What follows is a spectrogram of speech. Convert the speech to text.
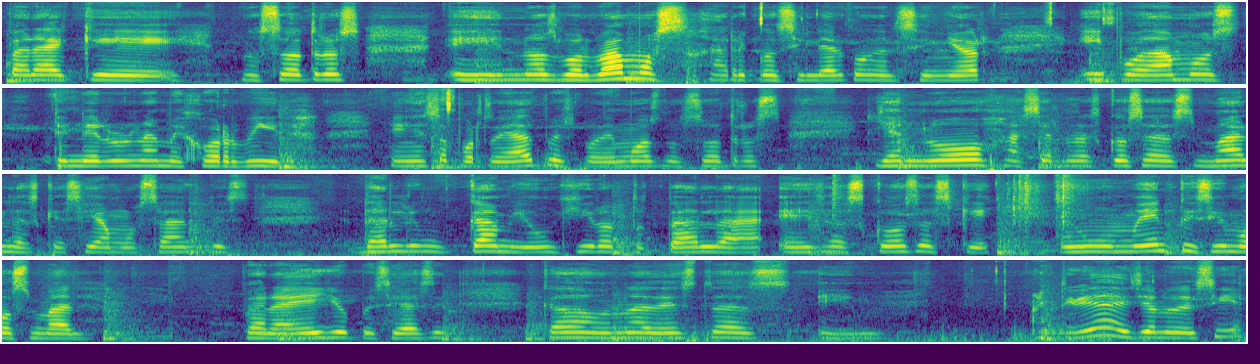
para que nosotros eh, nos volvamos a reconciliar con el Señor y podamos tener una mejor vida. En esta oportunidad pues podemos nosotros ya no hacer las cosas malas que hacíamos antes, darle un cambio, un giro total a esas cosas que en un momento hicimos mal. Para ello pues se hacen cada una de estas em, actividades, ya lo decía,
